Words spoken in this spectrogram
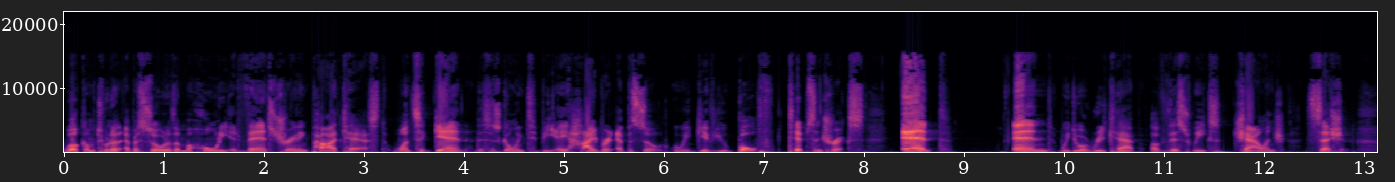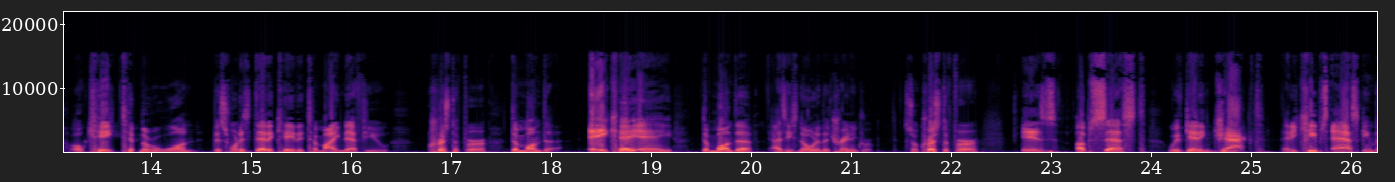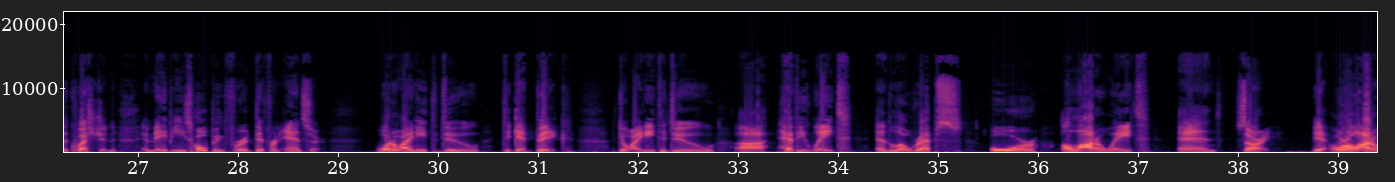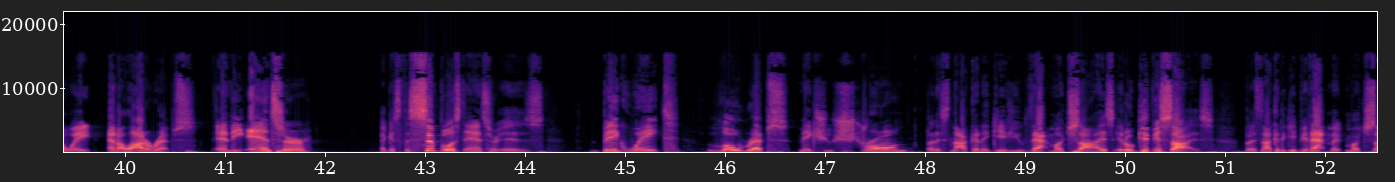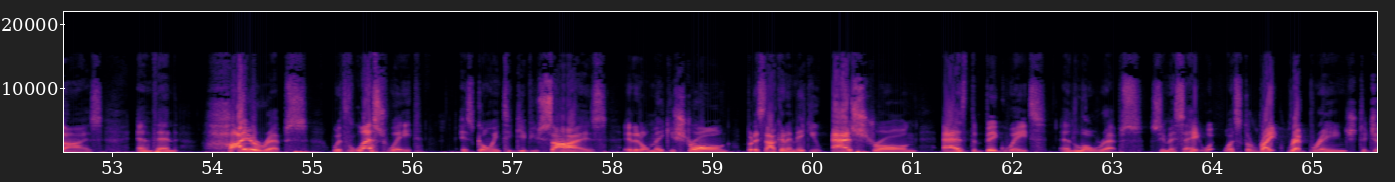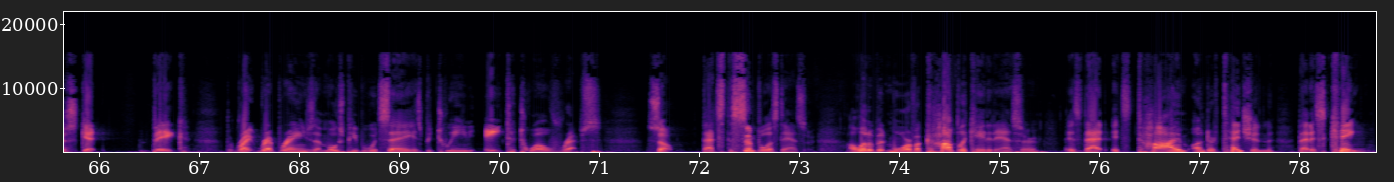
Welcome to another episode of the Mahoney Advanced Training Podcast. Once again, this is going to be a hybrid episode where we give you both tips and tricks and and we do a recap of this week's challenge session. Okay, tip number 1. This one is dedicated to my nephew, Christopher Demunda, aka Demunda as he's known in the training group. So Christopher is obsessed with getting jacked and he keeps asking the question and maybe he's hoping for a different answer. What do I need to do to get big? Do I need to do uh, heavy weight and low reps, or a lot of weight and sorry, yeah, or a lot of weight and a lot of reps? And the answer, I guess the simplest answer is big weight, low reps makes you strong, but it's not going to give you that much size. It'll give you size, but it's not going to give you that much size. And then higher reps with less weight is going to give you size and it'll make you strong, but it's not going to make you as strong as the big weights and low reps. So you may say, hey, what, what's the right rep range to just get big? The right rep range that most people would say is between 8 to 12 reps. So that's the simplest answer. A little bit more of a complicated answer is that it's time under tension that is king.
